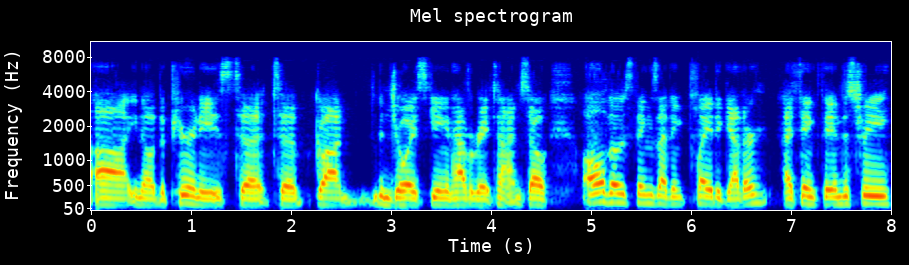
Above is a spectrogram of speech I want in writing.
uh, you know, the Pyrenees to to go out and enjoy skiing and have a great time. So all those things I think play together. I think the industry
